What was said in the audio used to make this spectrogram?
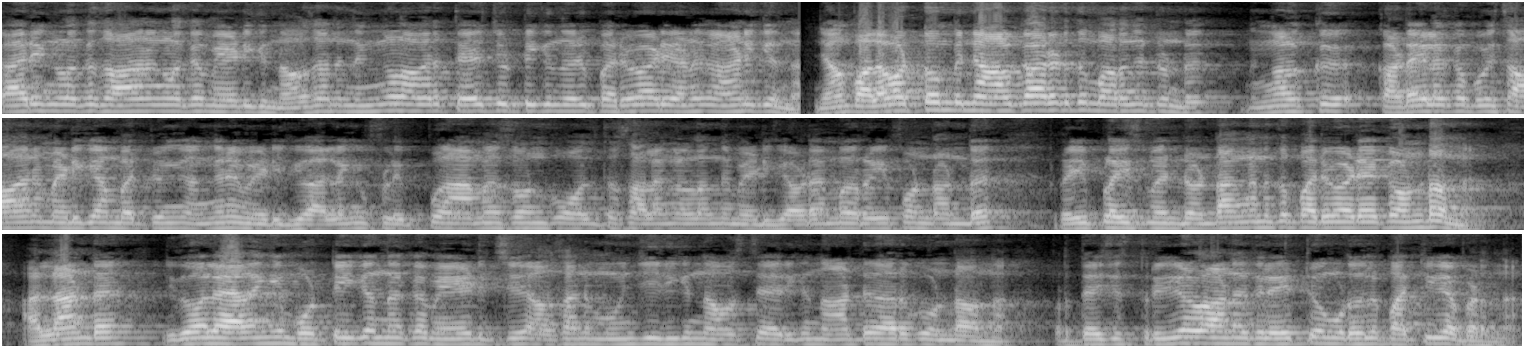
കാര്യങ്ങളൊക്കെ സാധനങ്ങളൊക്കെ മേടിക്കുന്നത്. അവസാനം നിങ്ങൾ അവരെ തേച്ചൊട്ടിക്കുന്ന ഒരു പരിപാടിയാണ് കാണിക്കുന്നത്. ഞാൻ പലവട്ടവും പിന്നെ ആൾക്കാരുടെ അടുത്തും പറഞ്ഞിട്ടുണ്ട്. നിങ്ങൾക്ക് കടയിലൊക്കെ പോയി സാധനം മേടിക്കാൻ പറ്റുമെങ്കിൽ അങ്ങനെ മേടിക്കുക. അല്ലെങ്കിൽ ഫ്ലിപ്പ് ആമസോൺ പോലത്തെ സ്ഥലങ്ങളിൽ നിന്ന് മേടിക്കുക. അവിടെ റീഫണ്ട് ഉണ്ട് റീപ്ലേസ്മെന്റ് ഉണ്ട് അങ്ങനത്തെ പരിപാടിയൊക്കെ ഉണ്ടെന്ന്. അല്ലാണ്ട് ഇതുപോലെ ഏതെങ്കിലും പൊട്ടിക്കുന്നൊക്കെ മേടിച്ച് അവസാനം മൂഞ്ചിയിരിക്കുന്ന അവസ്ഥയായിരിക്കും നാട്ടുകാർക്കും ഉണ്ടാവുന്നത്. പ്രത്യേകിച്ച് സ്ത്രീകളാണ് ഇതിൽ ഏറ്റവും കൂടുതൽ പറ്റിക്കപ്പെടുന്നത്.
